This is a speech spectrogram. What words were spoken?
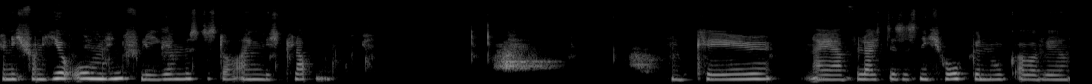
Wenn ich von hier oben hinfliege, müsste es doch eigentlich klappen. Okay. Naja, vielleicht ist es nicht hoch genug, aber wir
